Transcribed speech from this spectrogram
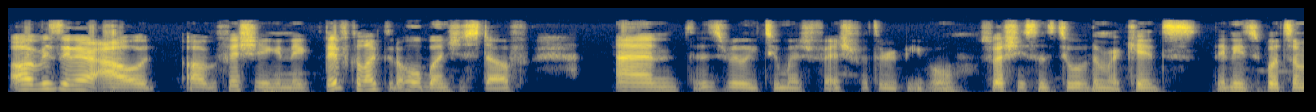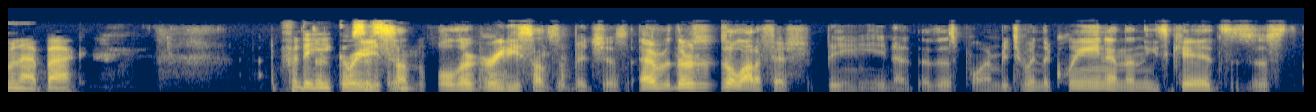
obviously they're out um, fishing and they they've collected a whole bunch of stuff. And it's really too much fish for three people, especially since two of them are kids. They need to put some of that back for the they're greedy ecosystem. sons. Well, they're greedy sons of bitches. There's a lot of fish being eaten at, this point between the queen and then these kids. It's just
